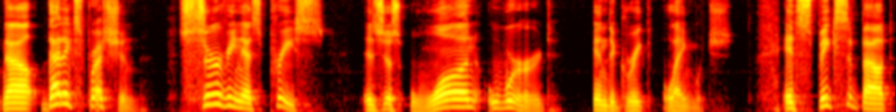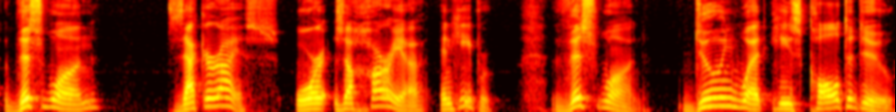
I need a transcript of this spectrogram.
Now, that expression, serving as priest, is just one word in the Greek language. It speaks about this one, Zacharias, or Zachariah in Hebrew this one doing what he's called to do,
